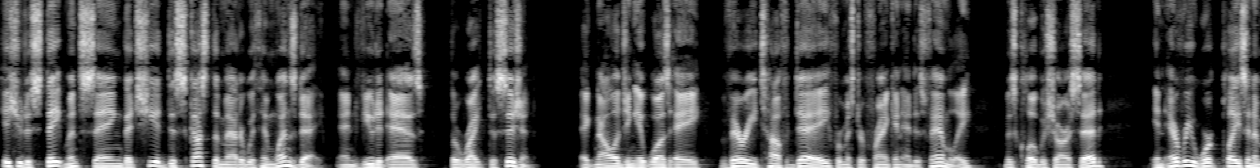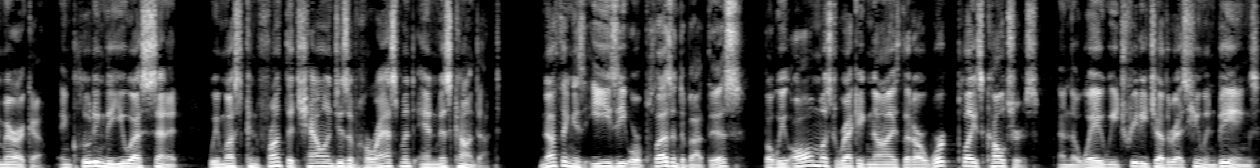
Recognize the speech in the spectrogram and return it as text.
issued a statement saying that she had discussed the matter with him Wednesday and viewed it as the right decision. Acknowledging it was a very tough day for Mr. Franken and his family, Ms. Klobuchar said, In every workplace in America, including the U.S. Senate, we must confront the challenges of harassment and misconduct. Nothing is easy or pleasant about this, but we all must recognize that our workplace cultures and the way we treat each other as human beings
